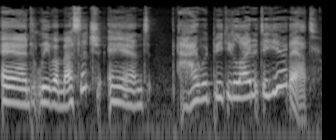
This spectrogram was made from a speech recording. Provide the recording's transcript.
and leave a message, and I would be delighted to hear that.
